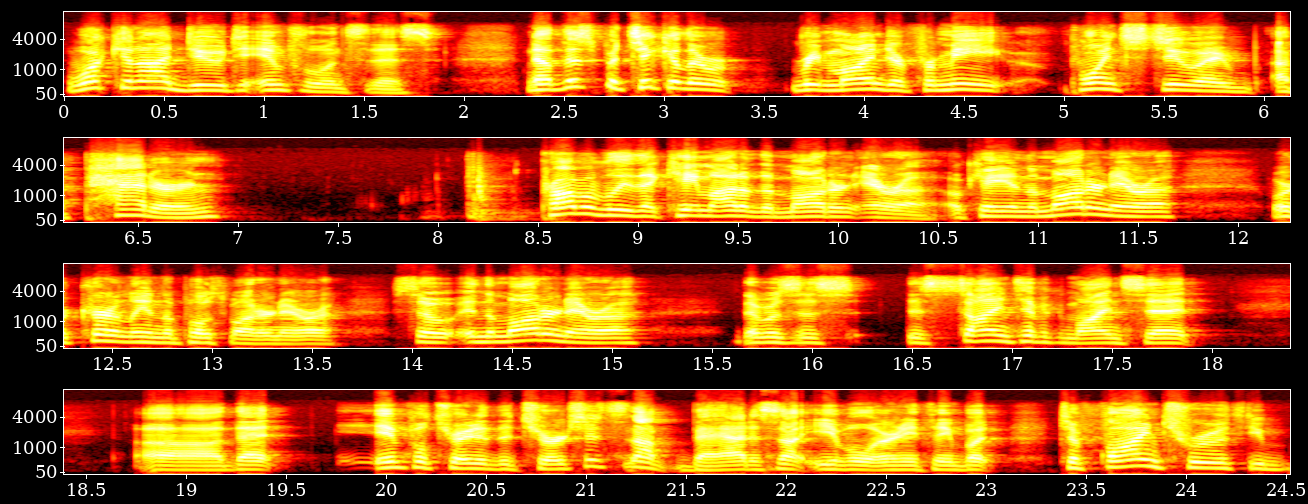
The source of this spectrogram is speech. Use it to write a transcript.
what can I do to influence this? Now, this particular reminder for me points to a, a pattern probably that came out of the modern era. Okay, in the modern era, we're currently in the postmodern era. So in the modern era, there was this this scientific mindset uh, that infiltrated the church. It's not bad, it's not evil or anything, but to find truth, you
